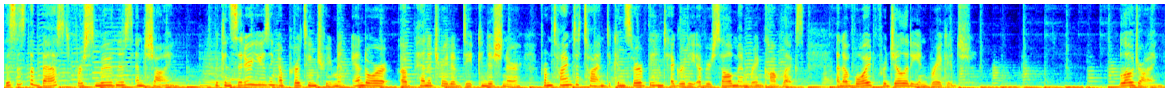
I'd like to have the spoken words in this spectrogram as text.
This is the best for smoothness and shine, but consider using a protein treatment and or a penetrative deep conditioner from time to time to conserve the integrity of your cell membrane complex and avoid fragility and breakage. Blow drying.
